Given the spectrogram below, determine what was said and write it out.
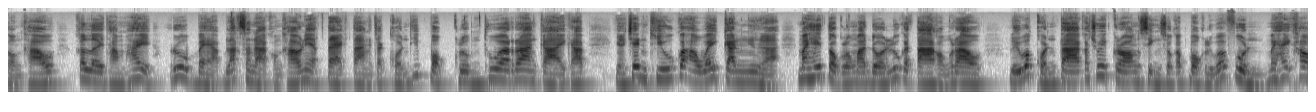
ของเขาก็เลยทำให้รูปแบบลักษณะของเขาเนี่ยแตกต่างจากขนที่ปกคลุมทั่วร่างกายครับ อย่างเช่นคิ้วก็เอาไว้กันเหงื่อ ไม่ให้ตกลงมาโดนลูกตาของเรา หรือว่าขนตาก็ช่วยกรองสิ่งสกปรกหรือว่าฝุ่นไม่ให้เข้า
